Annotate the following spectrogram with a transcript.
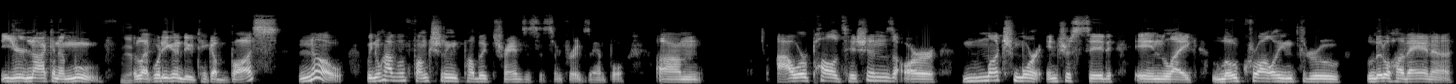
you're not going to move. Yep. Like what are you going to do? Take a bus? No. We don't have a functioning public transit system, for example. Um, our politicians are much more interested in like low crawling through little Havana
